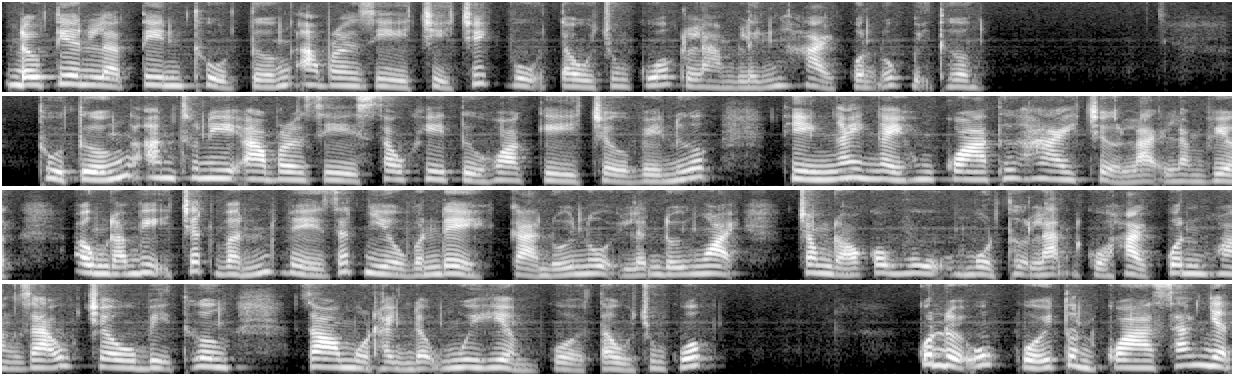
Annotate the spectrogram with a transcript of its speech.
Đầu tiên là tin Thủ tướng Albanese chỉ trích vụ tàu Trung Quốc làm lính Hải quân Úc bị thương. Thủ tướng Anthony Albanese sau khi từ Hoa Kỳ trở về nước thì ngay ngày hôm qua thứ hai trở lại làm việc, ông đã bị chất vấn về rất nhiều vấn đề, cả đối nội lẫn đối ngoại, trong đó có vụ một thợ lặn của Hải quân Hoàng gia Úc Châu bị thương do một hành động nguy hiểm của tàu Trung Quốc. Quân đội Úc cuối tuần qua xác nhận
